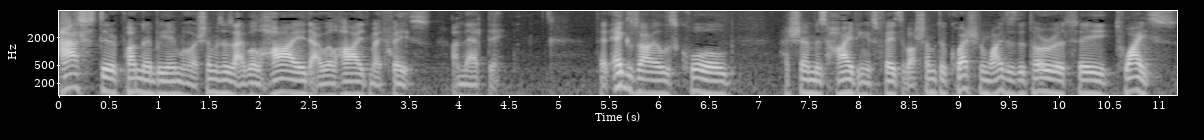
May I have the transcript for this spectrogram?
aster Hashem says, I will hide, I will hide my face on that day. That exile is called Hashem is hiding his face. Of Hashem to question, why does the Torah say twice,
